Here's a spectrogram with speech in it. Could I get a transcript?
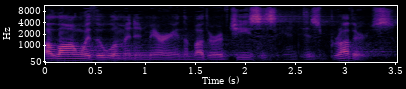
along with the woman and Mary and the mother of Jesus and his brothers.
